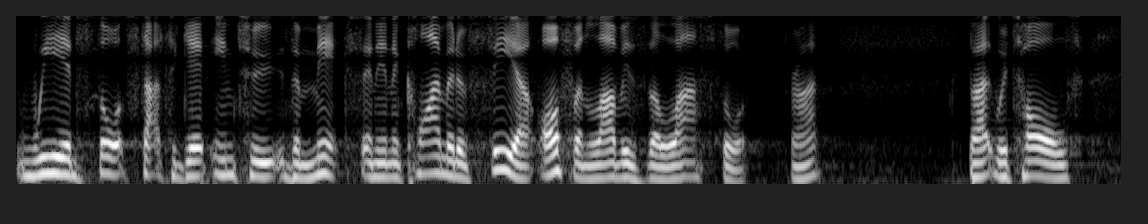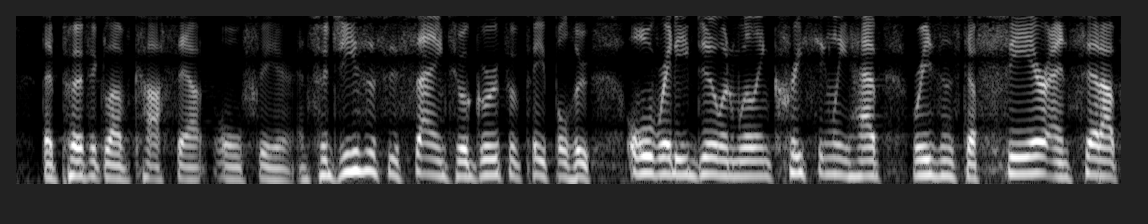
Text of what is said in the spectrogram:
weird thoughts start to get into the mix. And in a climate of fear, often love is the last thought, right? But we're told that perfect love casts out all fear. And so Jesus is saying to a group of people who already do and will increasingly have reasons to fear and set up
